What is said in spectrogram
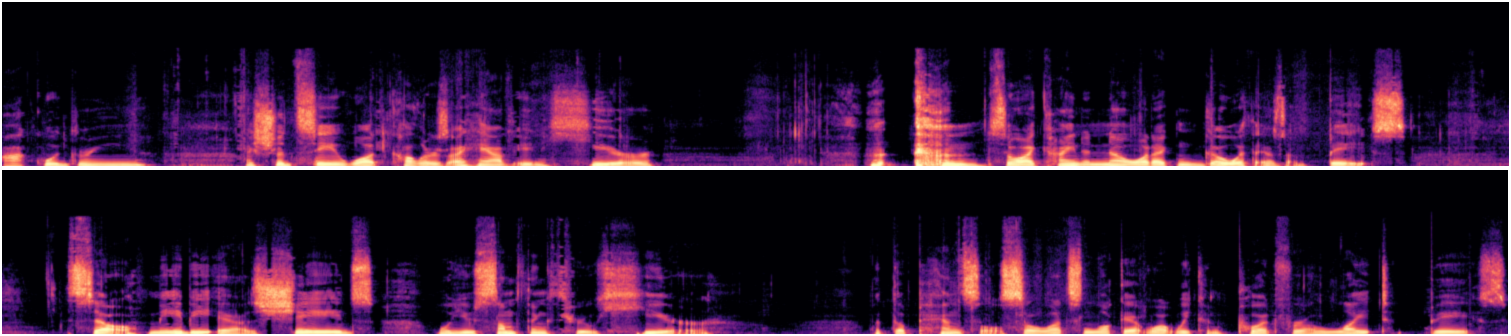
aqua green. I should see what colors I have in here so I kind of know what I can go with as a base. So maybe as shades, we'll use something through here with the pencils. So let's look at what we can put for a light base.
